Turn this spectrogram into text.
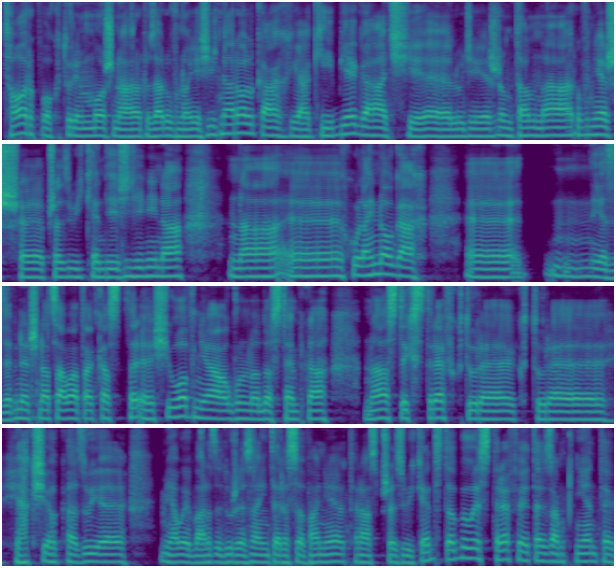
tor, po którym można zarówno jeździć na rolkach, jak i biegać. E, ludzie jeżdżą tam na, również przez weekend jeździli na na e, hulajnogach. E, jest zewnętrzna cała taka siłownia ogólnodostępna, no z tych stref, które, które jak się okazuje miały bardzo duże zainteresowanie teraz przez weekend, to były strefy te zamknięte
